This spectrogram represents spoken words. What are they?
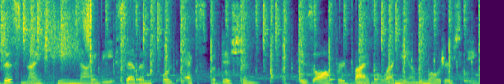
This 1997 Ford Expedition is offered by Millennium Motors Inc.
